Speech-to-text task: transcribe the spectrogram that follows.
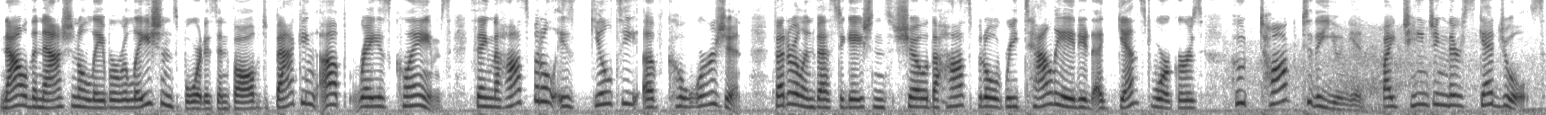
Now the National Labor Relations Board is involved, backing up Ray's claims, saying the hospital is guilty of coercion. Federal investigations show the hospital retaliated against workers who talked to the union by changing their schedules.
